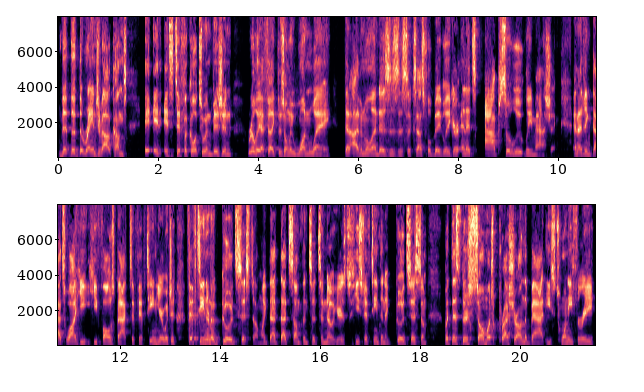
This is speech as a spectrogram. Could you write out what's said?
the the, the range of outcomes it, it, it's difficult to envision. Really, I feel like there's only one way that Ivan Melendez is a successful big leaguer, and it's absolutely mashing. And I think that's why he he falls back to 15 here, which is 15 in a good system. Like that, that's something to, to note here. He's 15th in a good system. But this there's so much pressure on the bat. He's 23,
